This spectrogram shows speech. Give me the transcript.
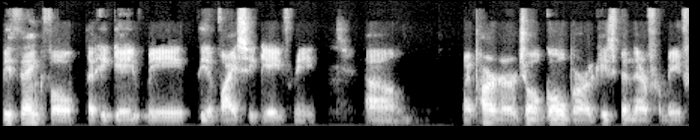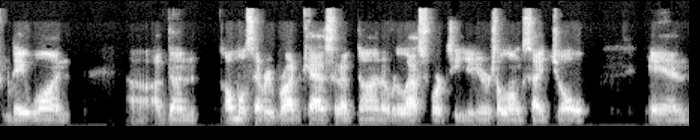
be thankful that he gave me the advice he gave me. Um, my partner Joel Goldberg, he's been there for me from day one. Uh, I've done almost every broadcast that I've done over the last 14 years alongside Joel, and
